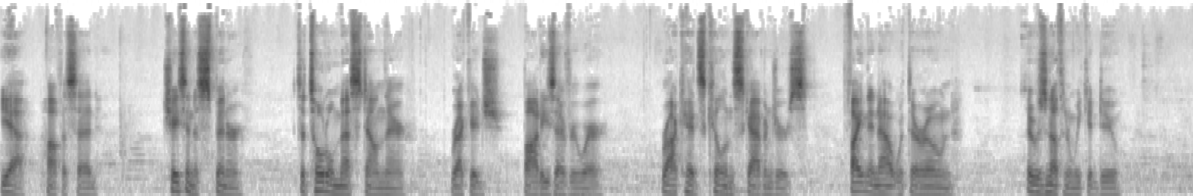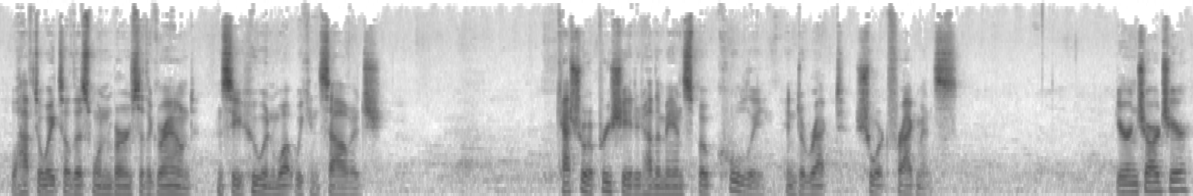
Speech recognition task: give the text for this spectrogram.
Yeah, Hoffa said. Chasing a spinner. It's a total mess down there. Wreckage, bodies everywhere. Rockheads killing scavengers, fighting it out with their own. There was nothing we could do. We'll have to wait till this one burns to the ground and see who and what we can salvage. Castro appreciated how the man spoke coolly in direct, short fragments. You're in charge here?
